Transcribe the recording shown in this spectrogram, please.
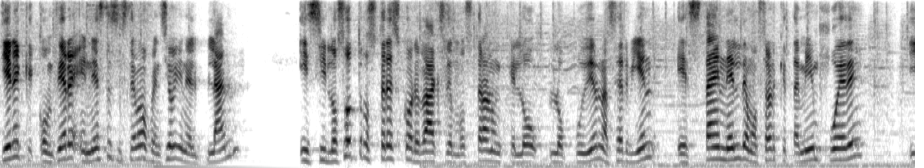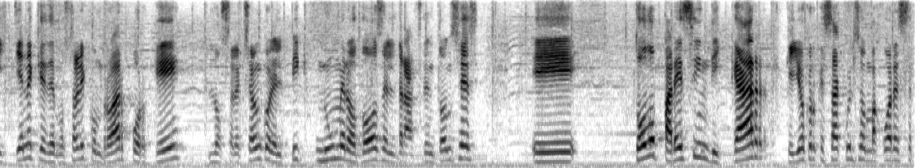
tiene que confiar en este sistema ofensivo y en el plan. Y si los otros tres corebacks demostraron que lo, lo pudieron hacer bien, está en él demostrar que también puede y tiene que demostrar y comprobar por qué lo seleccionaron con el pick número 2 del draft. Entonces, eh, todo parece indicar que yo creo que Zach Wilson va a jugar este-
